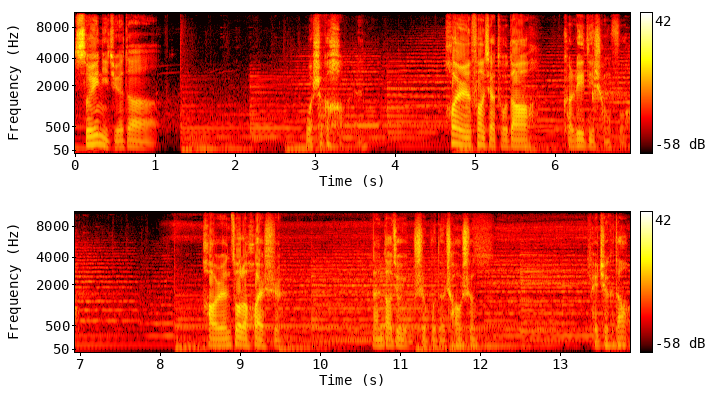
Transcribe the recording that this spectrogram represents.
所以你觉得我是个好人？坏人放下屠刀可立地成佛，好人做了坏事，难道就永世不得超生？没这个道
